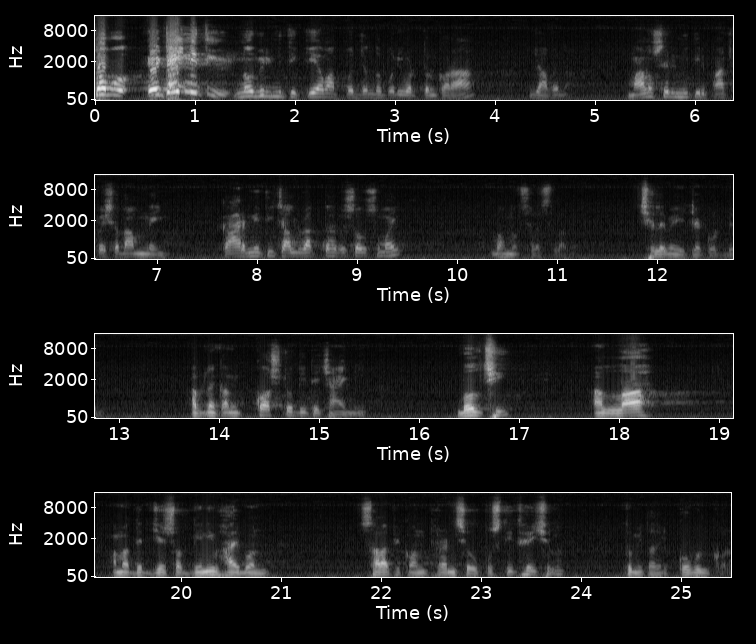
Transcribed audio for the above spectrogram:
তবু এটাই নীতি, নবীর নীতি কিয়ামাত পর্যন্ত পরিবর্তন করা যাবে না। মানুষের নীতির পাঁচ পয়সা দাম নেই। কার নীতি চালু রাখতে হবে সব সময়? মোহাম্মদ সাল্লাহ সাল্লামের ছেলে মেয়ে এটা করবেন। আপনাকে আমি কষ্ট দিতে চাইনি। বলছি, আল্লাহ আমাদের যেসব দিনী ভাই বোন সালাফি কনফারেন্সে উপস্থিত হয়েছিল, তুমি তাদের কবুল করো।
